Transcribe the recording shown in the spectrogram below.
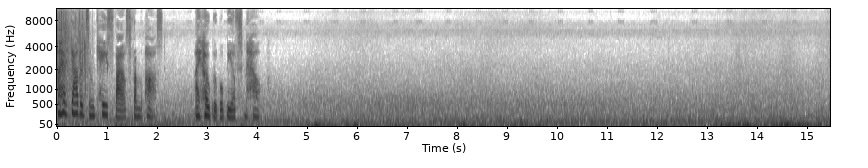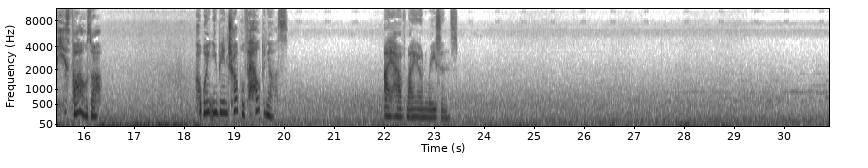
I have gathered some case files from the past. I hope it will be of some help. These files are... But won't you be in trouble for helping us? I have my own reasons.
